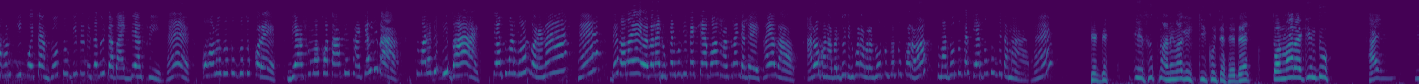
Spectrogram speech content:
এখন কি কইতাম? যৌতুক দিতে দিতে দুইটা বাইক দিয়ালছি হ্যাঁ? ওহনো যৌতুক যৌতুক করে। বিয়ার সময় কথা আছেন সাইকেল দিবা? তোমারে দিছি বাইক তেও তোমার মন ভরে না হ্যাঁ? দে বেলায় ওই বেলায় লোকেল মুরগি কাটতে বল, মাছ রাইন্দা দে, খাইয়া যাও। আরও হন আবার দুই দিন পরে আবার যৌতুক যৌতুক করো, তোমার যৌতুকের কেয়ার যৌতুক দিতাম আর হ্যাঁ? দেখ দেখ মানি মাগি কি কইতেছে দেখ তোর মারা কিন্তু হাই কি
